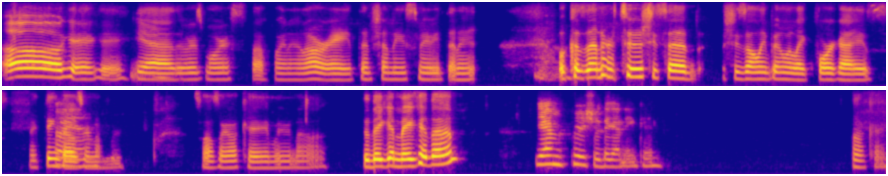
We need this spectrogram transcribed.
Oh, okay, okay. Yeah. Yeah, there was more stuff going on. All right, then Siânnise maybe didn't. Well, Because then her too, she said she's only been with like four guys. I think Oh, that was her number. So I was like, okay, maybe not. Did they get naked then? Yeah, I'm pretty sure they got naked. Okay.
